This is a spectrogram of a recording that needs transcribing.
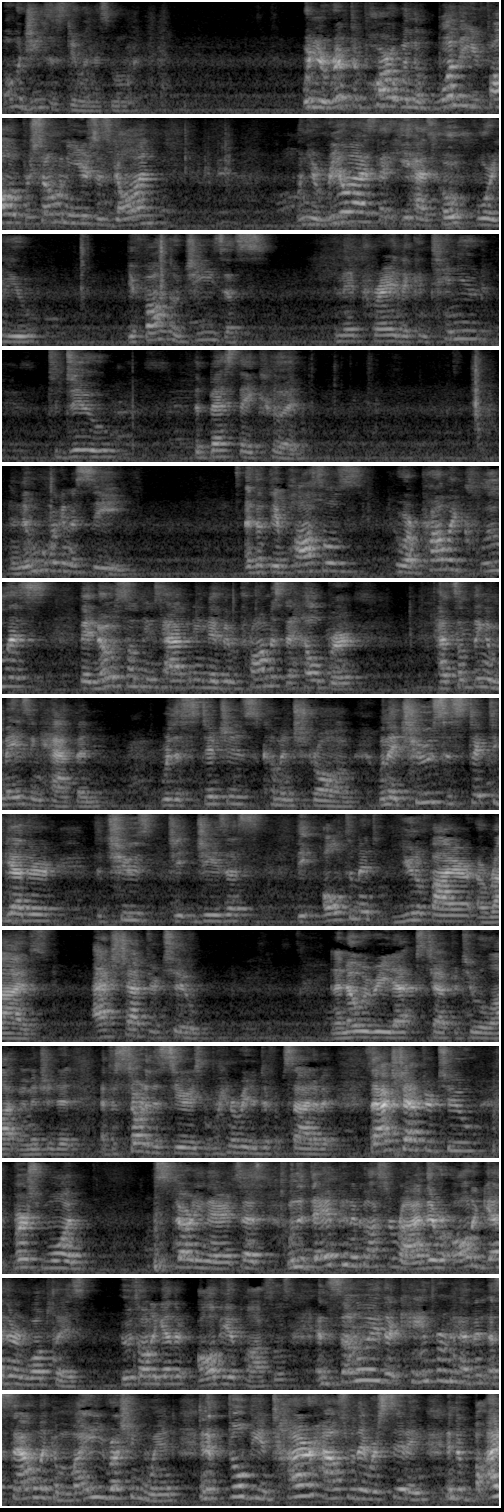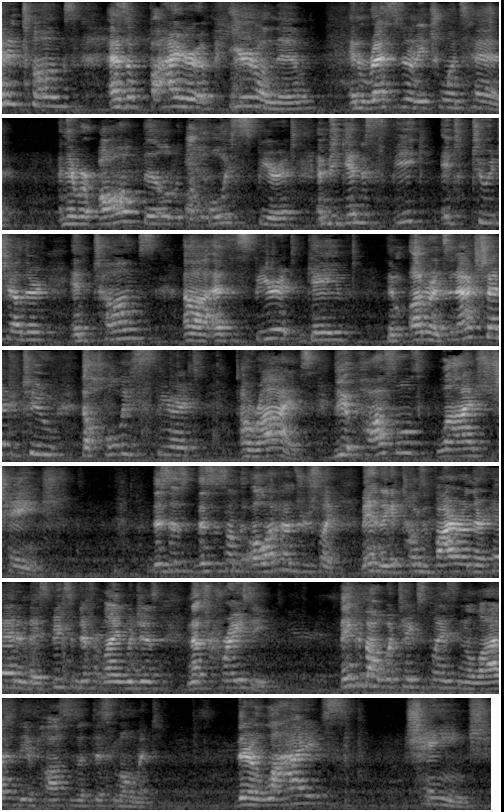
What would Jesus do in this moment? When you're ripped apart, when the one that you followed for so many years is gone, when you realize that He has hope for you, you follow Jesus. and they prayed. They continued to do the best they could. And then what we're going to see is that the apostles, who are probably clueless, they know something's happening, they've been promised a helper, had something amazing happen where the stitches come in strong. When they choose to stick together, to choose Jesus, the ultimate unifier arrives. Acts chapter 2. And I know we read Acts chapter 2 a lot. We mentioned it at the start of the series, but we're going to read a different side of it. So, Acts chapter 2, verse 1, starting there, it says, When the day of Pentecost arrived, they were all together in one place. Who was all together? All the apostles. And suddenly there came from heaven a sound like a mighty rushing wind, and it filled the entire house where they were sitting, and divided tongues as a fire appeared on them and rested on each one's head. And they were all filled with the Holy Spirit and began to speak to each other in tongues uh, as the Spirit gave them utterance. In Acts chapter 2, the Holy Spirit arrives. The apostles' lives changed. This is this is something a lot of times you're just like, man, they get tongues of fire on their head and they speak some different languages, and that's crazy. Think about what takes place in the lives of the apostles at this moment. Their lives change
